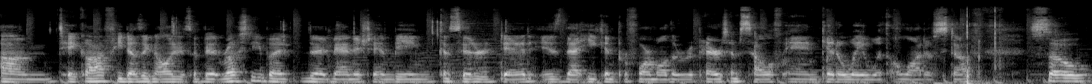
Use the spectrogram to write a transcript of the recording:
um, take off. He does acknowledge it's a bit rusty, but the advantage to him being considered dead is that he can perform all the repairs himself and get away with a lot of stuff. So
